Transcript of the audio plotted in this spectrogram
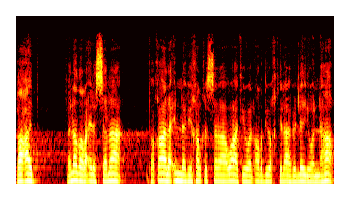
قعد فنظر إلى السماء فقال إن في خلق السماوات والأرض واختلاف الليل والنهار.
